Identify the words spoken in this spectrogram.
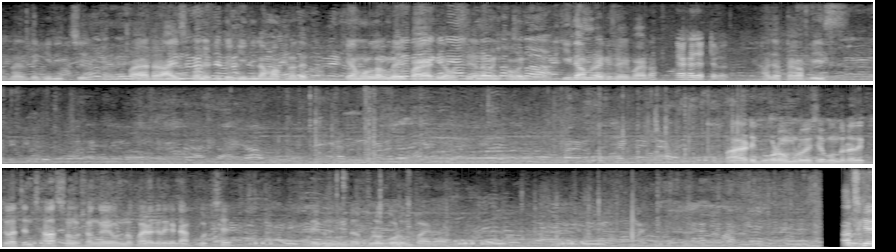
আপনাদের দেখিয়ে দিচ্ছি। পায়রাটার আইস কোয়ালিটি দেখিয়ে দিলাম আপনাদের। কেমন লাগল এই পায়রাটি অবশ্যই জানাবেন কমেন্ট করে। কী দাম রেখেছে এই পায়রাটা? এক হাজার টাকা। হাজার টাকা পিস পায়রাটি গরম রয়েছে, বন্ধুরা দেখতে পাচ্ছেন, ছাড়ার সঙ্গে সঙ্গে অন্য পায়রাকে দেখে ডাক করছে। দেখুন বন্ধুরা, পুরো গরম পায়রা। আজকে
